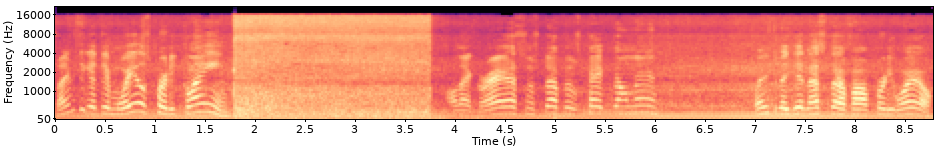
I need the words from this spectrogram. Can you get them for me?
Seems to get them wheels pretty clean. All that grass and stuff that was caked on there. Seems to be getting that stuff off pretty well.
